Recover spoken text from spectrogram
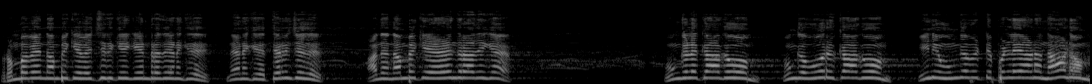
ரொம்பவே நம்பிக்கை வச்சிருக்கீங்கன்றது எனக்கு எனக்கு தெரிஞ்சது. அந்த நம்பிக்கையை இழந்துடாதீங்க. உங்களுக்காகவும் உங்க ஊருக்காகவும் இனி உங்க விட்டு பிள்ளையான நானும்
